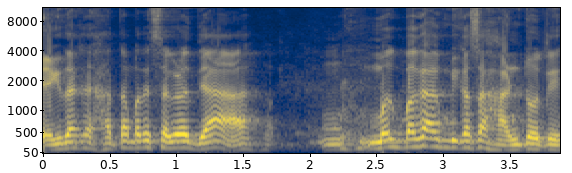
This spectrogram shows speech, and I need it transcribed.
एकदा हातामध्ये सगळं द्या मग बघा मी कसा हाणतो ते.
